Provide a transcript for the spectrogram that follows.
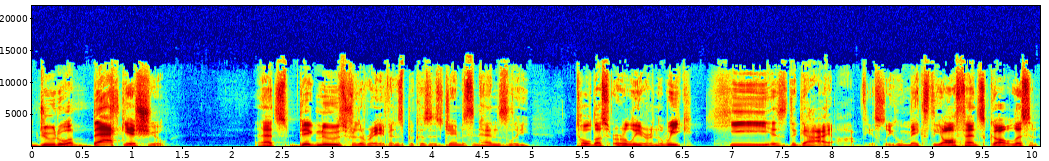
due to a back issue. And that's big news for the Ravens because, as Jamison Hensley told us earlier in the week, he is the guy, obviously, who makes the offense go. Listen.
